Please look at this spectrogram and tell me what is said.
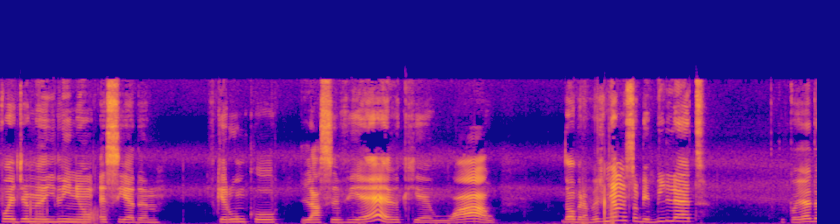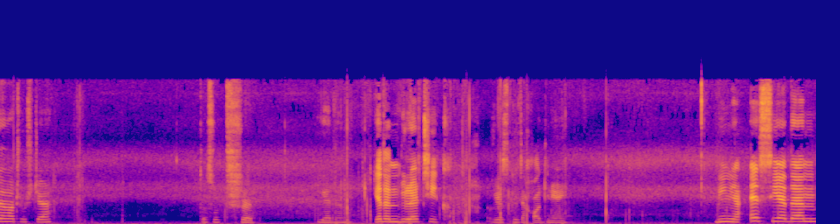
pojedziemy linią S1 w kierunku Lasy Wielkie. Wow. Dobra, weźmiemy sobie bilet. Tylko jeden oczywiście. To są trzy. Jeden. Jeden bilecik do wioski zachodniej. Linia S1.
